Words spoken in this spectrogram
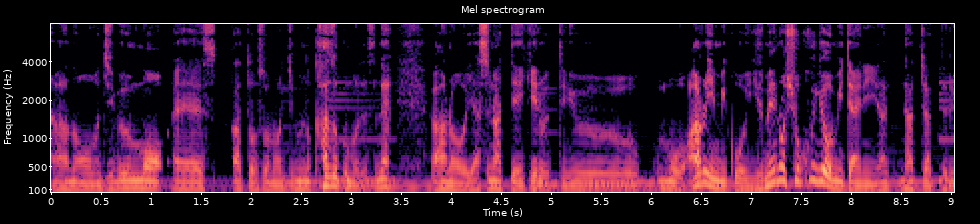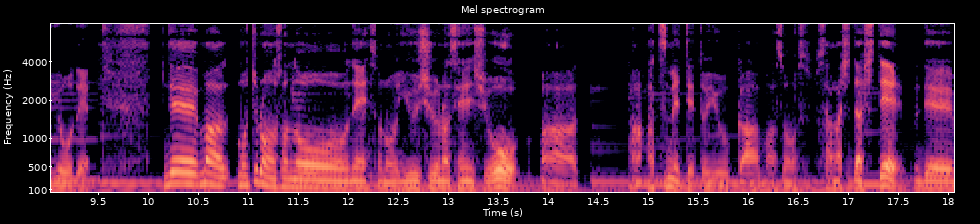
あの自分も、えー、あとその自分の家族もですねあの養っていけるっていうもうある意味こう夢の職業みたいになっちゃってるようででまあもちろんそのねその優秀な選手を、まあまあ、集めてというか、まあ、その探し出してで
